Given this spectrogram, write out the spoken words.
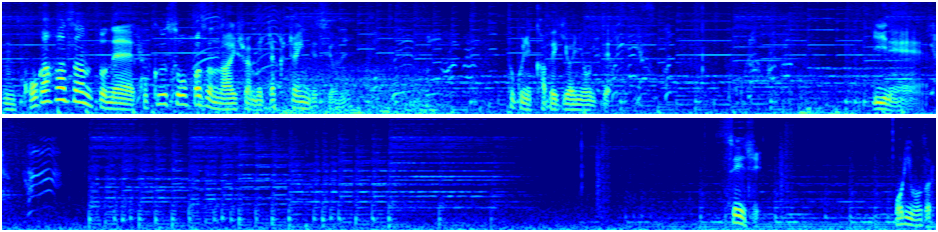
うん、古賀破山とね、虚空層破山の相性はめちゃくちゃいいんですよね。特に壁際において。いいね聖治オリボトル。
